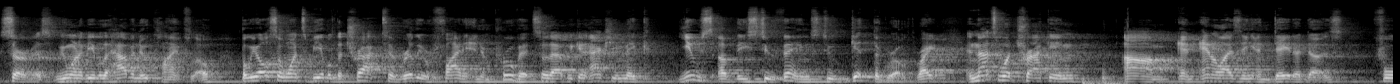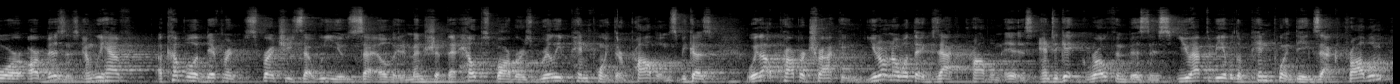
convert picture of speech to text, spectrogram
service, we want to be able to have a new client flow, but we also want to be able to track to really refine it and improve it so that we can actually make use of these two things to get the growth, right? And that's what tracking um, and analyzing and data does for our business. And we have a couple of different spreadsheets that we use at Elevated Mentorship that helps barbers really pinpoint their problems because without proper tracking, you don't know what the exact problem is. And to get growth in business, you have to be able to pinpoint the exact problem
